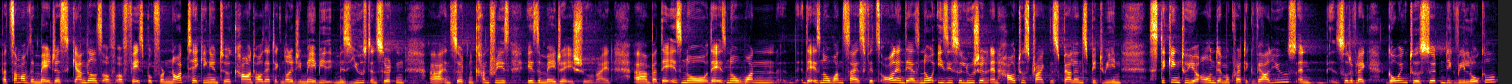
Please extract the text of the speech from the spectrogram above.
but some of the major scandals of, of Facebook for not taking into account how their technology may be misused in certain, uh, in certain countries is a major issue, right? Uh, but there is no, there is no one, there is no one size fits all and there's no easy solution and how to strike this balance between between sticking to your own democratic values and sort of like going to a certain degree local.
